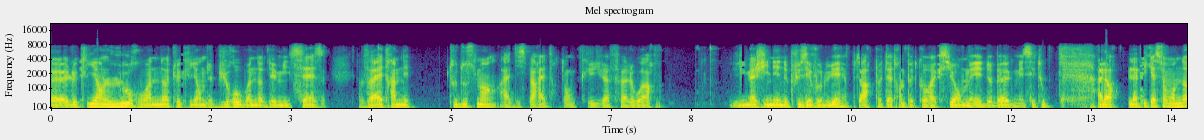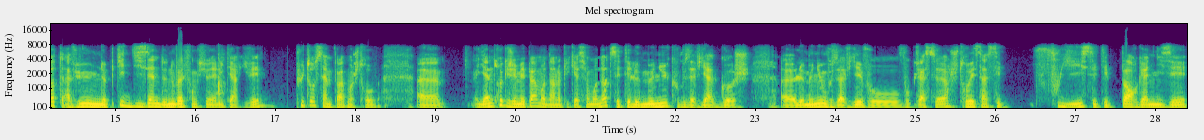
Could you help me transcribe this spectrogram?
euh, le client lourd OneNote, le client de bureau OneNote 2016 va être amené tout doucement à disparaître. Donc il va falloir l'imaginer ne plus évoluer, peut-être un peu de correction, mais de bugs, mais c'est tout. Alors, l'application OneNote a vu une petite dizaine de nouvelles fonctionnalités arriver, plutôt sympa, moi je trouve. Euh, il y a un truc que j'aimais pas moi dans l'application OneNote, c'était le menu que vous aviez à gauche, Euh, le menu où vous aviez vos, vos classeurs. Je trouvais ça assez fouillis, c'était pas organisé.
